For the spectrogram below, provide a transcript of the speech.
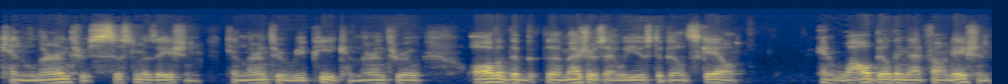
can learn through systemization, can learn through repeat, can learn through all of the the measures that we use to build scale, and while building that foundation,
